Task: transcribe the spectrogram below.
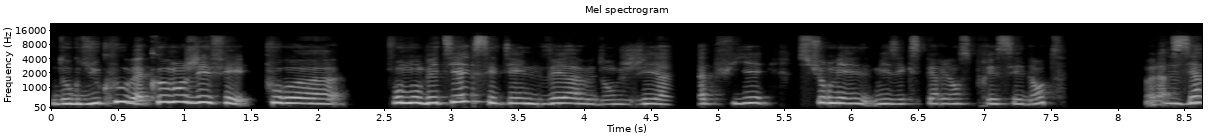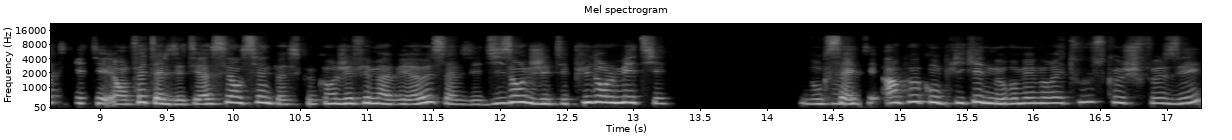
Donc du coup, bah, comment j'ai fait pour euh, pour mon BTS, c'était une VAE, donc j'ai appuyé sur mes, mes expériences précédentes. Voilà, mmh certes, en fait, elles étaient assez anciennes parce que quand j'ai fait ma VAE, ça faisait dix ans que j'étais plus dans le métier. Donc ça a été un peu compliqué de me remémorer tout ce que je faisais,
